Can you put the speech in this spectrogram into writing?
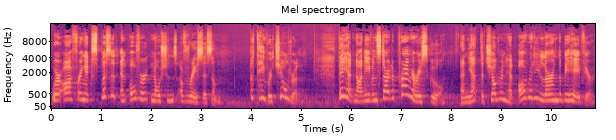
were offering explicit and overt notions of racism. But they were children. They had not even started primary school, and yet the children had already learned the behavior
